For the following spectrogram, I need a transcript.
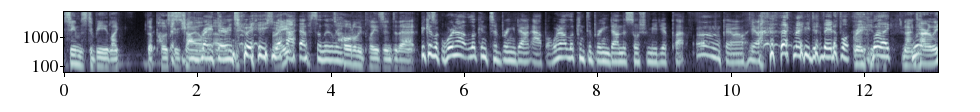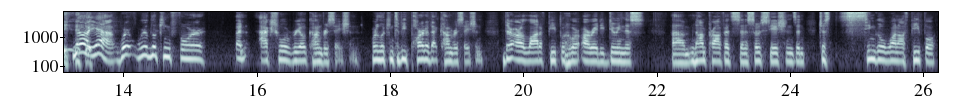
seems to be like the poster child, right there of- into it. yeah, right? absolutely. totally plays into that. Because look, we're not looking to bring down Apple. We're not looking to bring down the social media platform. Oh, okay, well, yeah, that may be debatable, Right. but like Not entirely. no, yeah, we're we're looking for an actual real conversation. We're looking to be part of that conversation. There are a lot of people who are already doing this, um, nonprofits and associations, and just single one-off people.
